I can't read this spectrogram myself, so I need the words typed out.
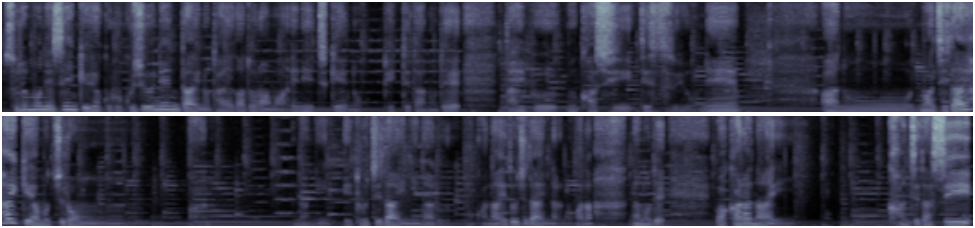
それもね1960年代の大河ドラマ NHK のって言ってたのでだいぶ昔ですよね。あのまあ、時代背景はもちろんあの何？江戸時代になるのかな？江戸時代になるのかな？なのでわからない感じだし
